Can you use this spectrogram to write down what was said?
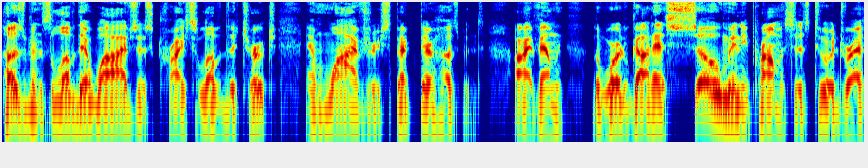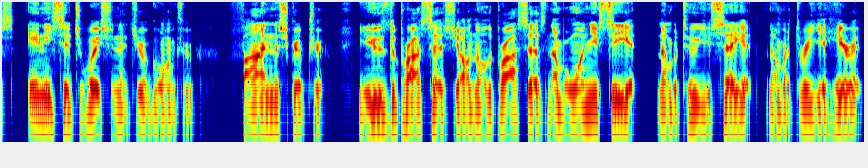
husbands love their wives as Christ loved the church, and wives respect their husbands. All right, family, the Word of God has so many promises to address any situation that you're going through. Find the scripture. Use the process. Y'all know the process. Number one, you see it. Number two, you say it. Number three, you hear it.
